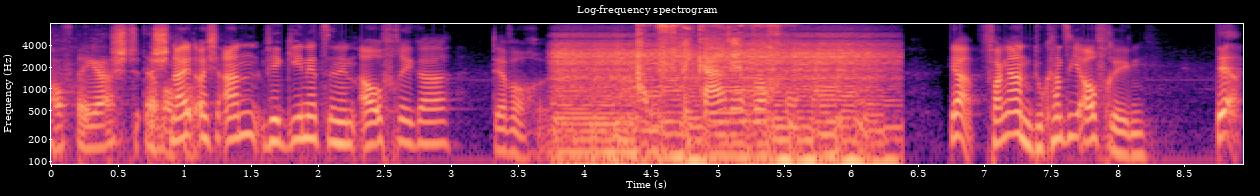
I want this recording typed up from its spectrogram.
Aufreger sch schnallt euch an, wir gehen jetzt in den Aufreger der Woche. Aufreger der Woche. Ja, fang an, du kannst dich aufregen. Ja,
